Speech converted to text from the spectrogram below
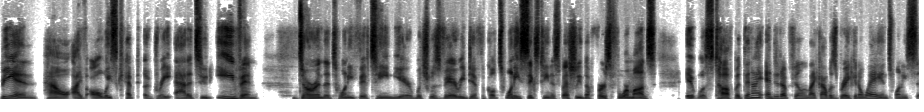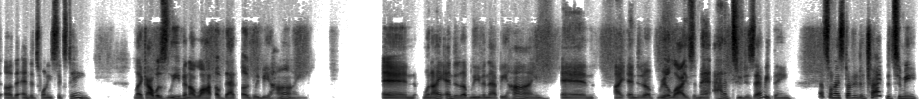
being how I've always kept a great attitude, even during the 2015 year, which was very difficult. 2016, especially the first four months, it was tough. But then I ended up feeling like I was breaking away in 20 uh, the end of 2016. Like I was leaving a lot of that ugly behind. And when I ended up leaving that behind and I ended up realizing, man, attitude is everything, that's when I started attracted to me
